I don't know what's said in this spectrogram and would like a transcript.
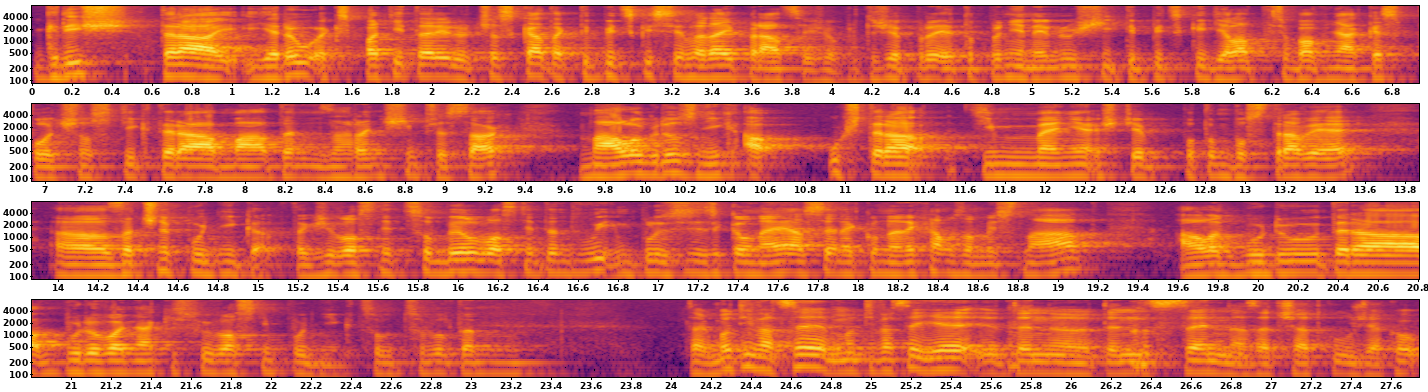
když teda jedou expati tady do Česka, tak typicky si hledají práci, že? protože pro- je to pro ně nejjednodušší typicky dělat třeba v nějaké společnosti, která má ten zahraniční přesah. Málo kdo z nich, a už teda tím méně ještě potom v Ostravě, uh, začne podnikat. Takže vlastně co byl vlastně ten tvůj impuls, jsi řekl, ne, já se jako nenechám zaměstnat, ale budu teda budovat nějaký svůj vlastní podnik. Co, co byl ten... Tak motivace, motivace je ten, ten sen na začátku už jako,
